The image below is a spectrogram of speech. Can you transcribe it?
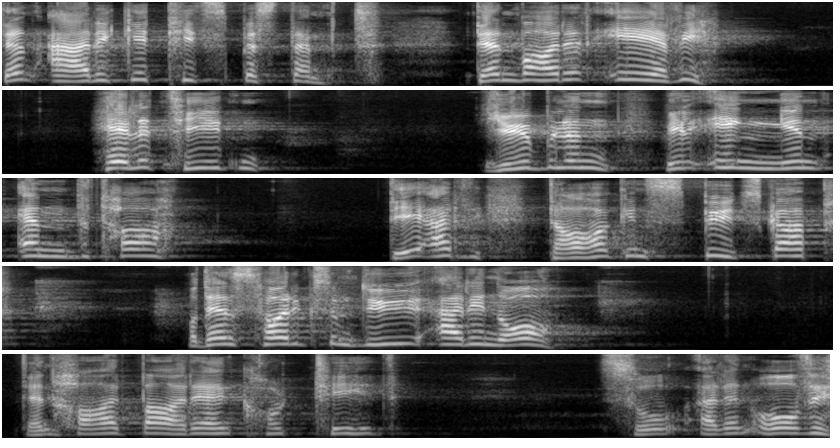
den er ikke tidsbestemt. Den varer evig. Hele tiden. Jubelen vil ingen ende ta. Det er dagens budskap. Og den sorg som du er i nå, den har bare en kort tid. Så er den over.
